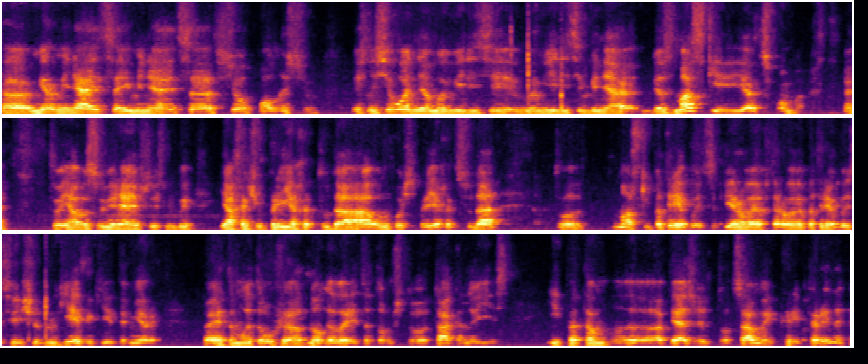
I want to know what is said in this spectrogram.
а, мир меняется и меняется все полностью. Если сегодня мы видите, вы видите меня без маски и Артема, то я вас уверяю, что если бы я хочу приехать туда, а он хочет приехать сюда, то маски потребуется. Первое, второе, потребуются еще другие какие-то меры. Поэтому это уже одно говорит о том, что так оно есть. И потом, э, опять же, тот самый крипторынок,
